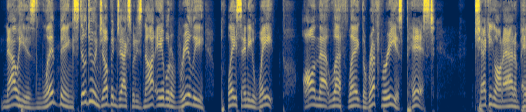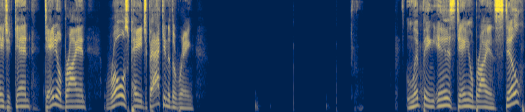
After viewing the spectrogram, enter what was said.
Now he is limping, still doing jumping jacks, but he's not able to really place any weight on that left leg. The referee is pissed. Checking on Adam Page again. Daniel Bryan rolls Page back into the ring. Limping is Daniel Bryan still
